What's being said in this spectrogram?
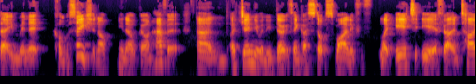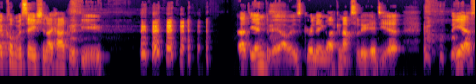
30 minute conversation. I'll, you know, go and have it. And I genuinely don't think I stopped smiling from like ear to ear for that entire conversation I had with you. At the end of it, I was grinning like an absolute idiot. But yeah, so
